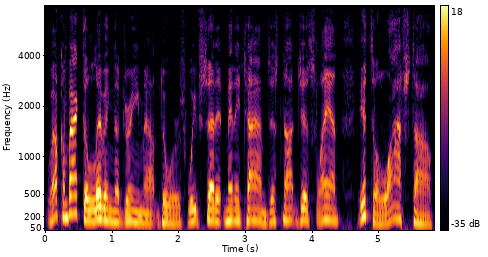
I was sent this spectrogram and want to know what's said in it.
Welcome back to Living the Dream Outdoors. We've said it many times. It's not just land, it's a lifestyle.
